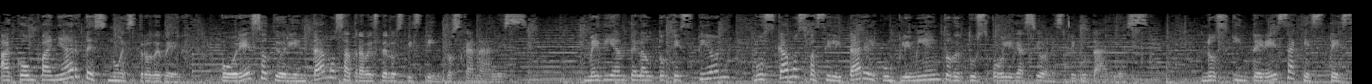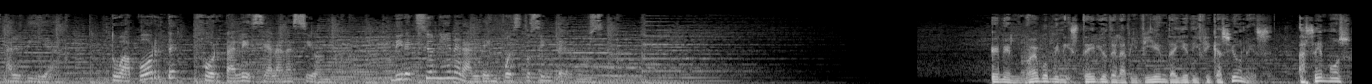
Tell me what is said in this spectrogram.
Acompañarte es nuestro deber. Por eso te orientamos a través de los distintos canales. Mediante la autogestión, buscamos facilitar el cumplimiento de tus obligaciones tributarias. Nos interesa que estés al día. Tu aporte fortalece a la nación. Dirección General de Impuestos Internos. En el nuevo Ministerio de la Vivienda y Edificaciones, hacemos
